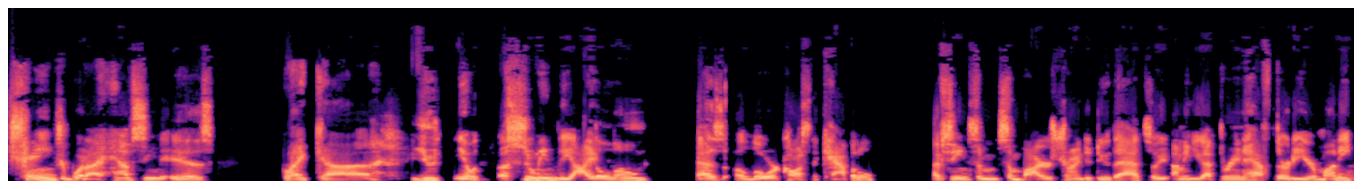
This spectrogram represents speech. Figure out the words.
change. What I have seen is like uh, you you know assuming the EIDL loan as a lower cost of capital. I've seen some some buyers trying to do that. So I mean, you got three and a half, 30 year money.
